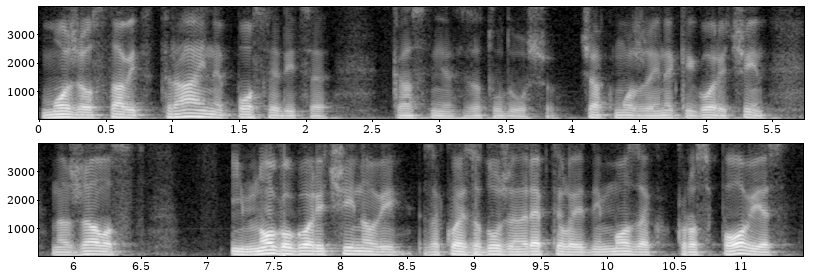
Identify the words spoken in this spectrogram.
može ostaviti trajne posljedice kasnije za tu dušu. Čak može i neki gori čin. Nažalost, i mnogo gori činovi za koje je zadužen reptiloidni mozak kroz povijest,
